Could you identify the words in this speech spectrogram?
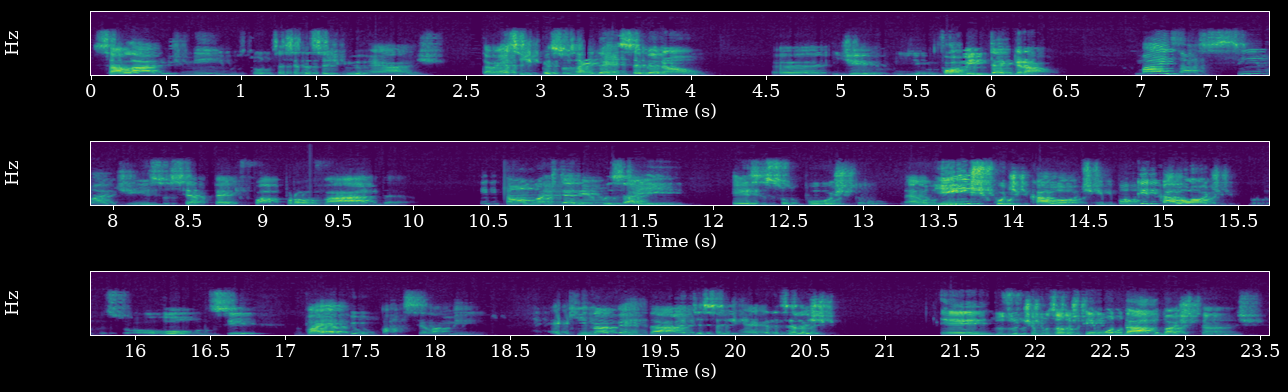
salários mínimos, todos 66 mil reais. Então, essas pessoas ainda receberão de, de forma integral. Mas, acima disso, se a PEC for aprovada, então nós teremos aí esse suposto né, risco de calote. E por que calote, professor Romulo, se vai haver um parcelamento? É que, na verdade, essas regras, elas, é, últimos anos, têm mudado bastante.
